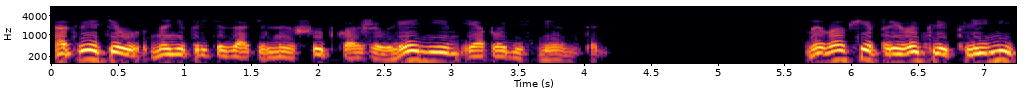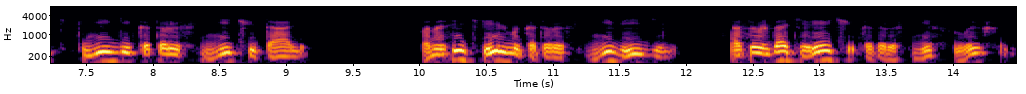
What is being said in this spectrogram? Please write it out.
ответил на непритязательную шутку оживлением и аплодисментами. Мы вообще привыкли клеймить книги, которых не читали, поносить фильмы, которых не видели, осуждать речи, которых не слышали.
